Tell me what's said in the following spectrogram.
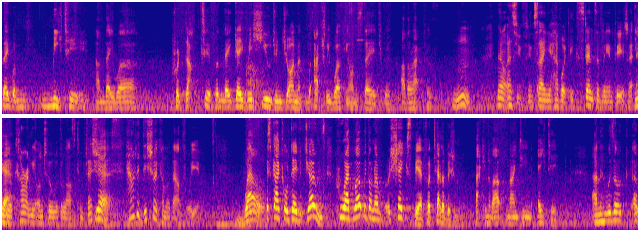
they were meaty and they were productive and they gave me huge enjoyment actually working on stage with other actors. Mm. Now, as you've been saying, you have worked extensively in theatre, and Yeah. you're currently on tour with The Last Confession. Yes. How did this show come about for you? Well, this guy called David Jones, who I'd worked with on a Shakespeare for television back in about 1980, and who was a, a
